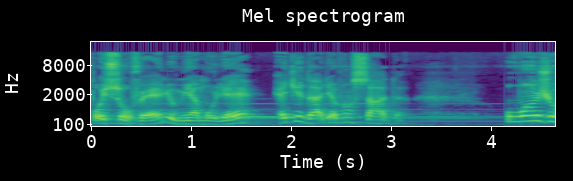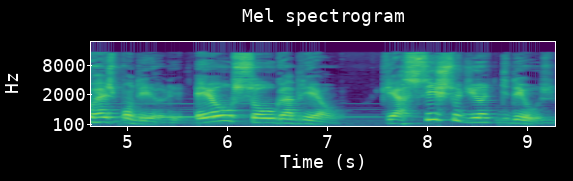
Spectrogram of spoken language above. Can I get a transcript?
Pois sou velho, minha mulher é de idade avançada. O anjo respondeu-lhe: Eu sou Gabriel, que assisto diante de Deus.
